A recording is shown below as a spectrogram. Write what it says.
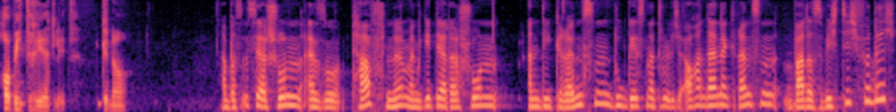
Hobby-Triathlet, genau. Aber es ist ja schon, also tough, ne? Man geht ja da schon an die Grenzen. Du gehst natürlich auch an deine Grenzen. War das wichtig für dich?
